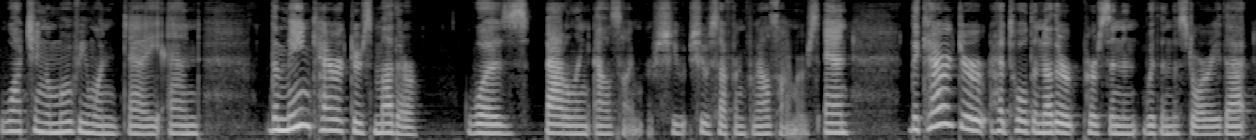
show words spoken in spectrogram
watching a movie one day, and the main character's mother was battling Alzheimer's. She she was suffering from Alzheimer's, and the character had told another person within the story that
